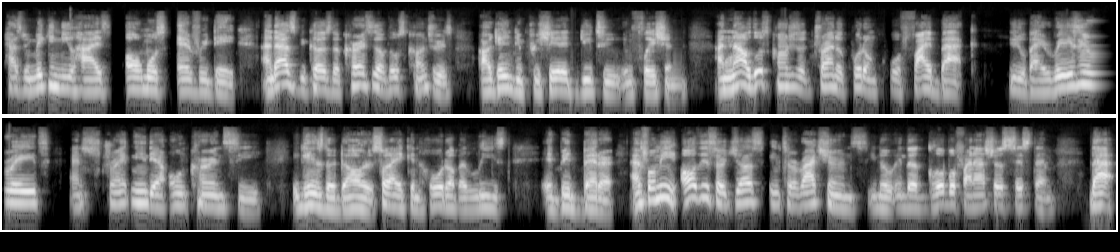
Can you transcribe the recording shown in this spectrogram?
has been making new highs almost every day. And that's because the currencies of those countries are getting depreciated due to inflation. And now those countries are trying to quote unquote fight back you know, by raising rates and strengthening their own currency against the dollar so that it can hold up at least a bit better. And for me, all these are just interactions, you know, in the global financial system that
